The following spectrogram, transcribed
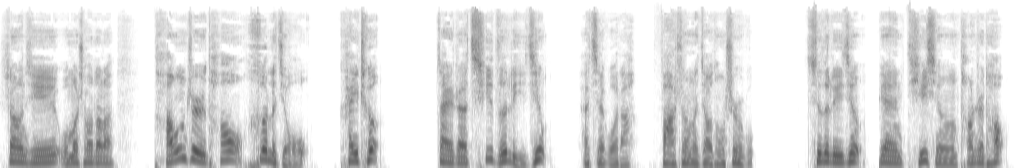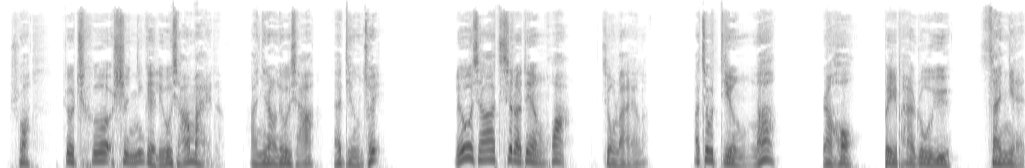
上集我们说到了，唐志涛喝了酒开车，载着妻子李静，还结果呢发生了交通事故。妻子李静便提醒唐志涛说：“这车是你给刘霞买的啊，你让刘霞来顶罪。”刘霞接了电话就来了啊，就顶了，然后被判入狱三年。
